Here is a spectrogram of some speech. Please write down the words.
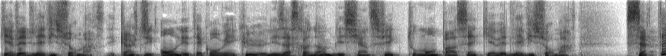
qu'il y avait de la vie sur Mars. Et quand je dis on était convaincus, les astronomes, les scientifiques, tout le monde pensait qu'il y avait de la vie sur Mars. Certains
